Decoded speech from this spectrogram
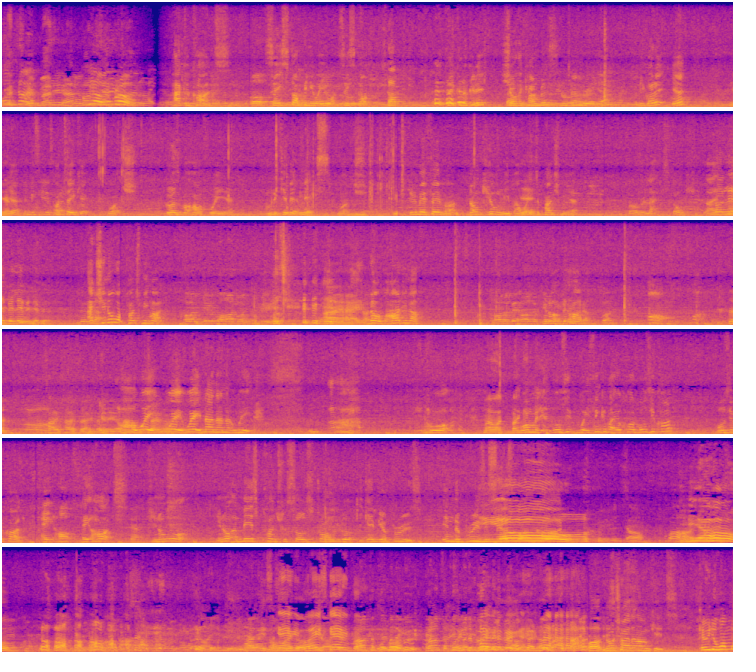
Yo, bro. Pack of cards. Say stop anywhere you want. Say stop. Stop. Take a look at it. Show the cameras. Remember it, yeah? Have you got it? Yeah? Yeah. Let me see this. I'll take it. Watch. Goes about halfway, yeah? I'm gonna give it a mix. Watch. Do me a favor. Don't kill me, but I want you to punch me, yeah? Bro, relax. Don't. Like, No, level, level, level. Actually, you know what? Punch me hard. Come on, give him a hard one, completely. no, but hard enough. Come on, a bit harder. You know what? A bit harder. Go on. Oh. Sorry, sorry, sorry. sorry. Oh, wait, wait, wait. No, no, no, wait. Ah, you know what? My walk back. One minute. What was it? Wait, think about your card. What was your card? What was your card? Eight hearts. Eight hearts. Yeah. Do you know what? You know Amir's punch was so strong. Look, he gave me a bruise. In the bruise, it says one card. Yo! scary, bro. It's scary, bro. Oh, don't try that on, kids. Can we do one more?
